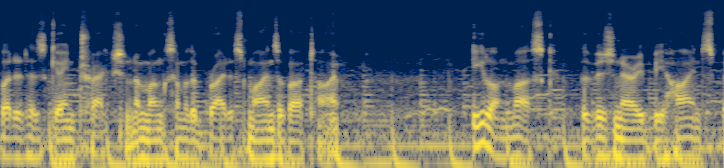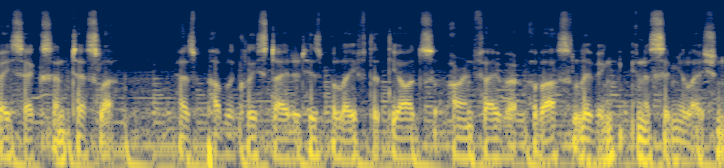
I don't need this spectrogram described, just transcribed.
but it has gained traction among some of the brightest minds of our time. Elon Musk, the visionary behind SpaceX and Tesla, has publicly stated his belief that the odds are in favor of us living in a simulation.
